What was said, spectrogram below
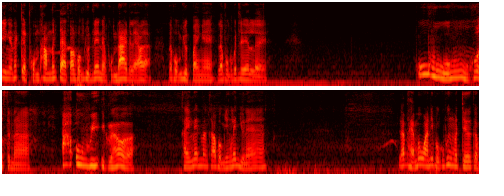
ริงๆอะถ้าเกิดผมทำตั้งแต่ตอนผมหยุดเล่นอะผมได้ไปแล้วแหละแต่ผมหยุดไปไง แล้วผมก็ไม่ได้เล่นเลยอู้หู โฆษณา ROV อีกแล้วเหรอใครยังเล่นบ้างครับผมยังเล่นอยู่นะ แล้วแถมเมื่อวานนี้ผมก็เพิ่งมาเจอกับ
